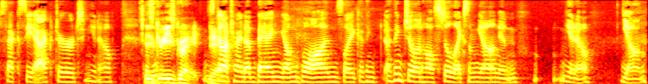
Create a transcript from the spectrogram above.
sexy actor. You know, He's, he's great. he's yeah. not trying to bang young blondes. Like I think I think Gyllenhaal still likes them young and you know young.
